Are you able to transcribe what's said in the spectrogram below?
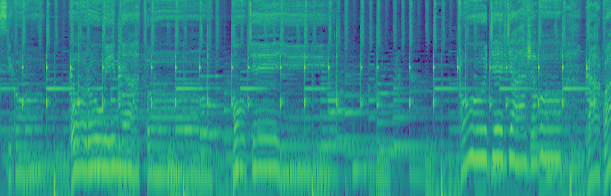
w'ibisigo uru w'imyato mubyeyi mvuge rya jabo na rwa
